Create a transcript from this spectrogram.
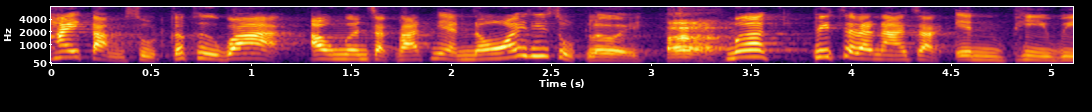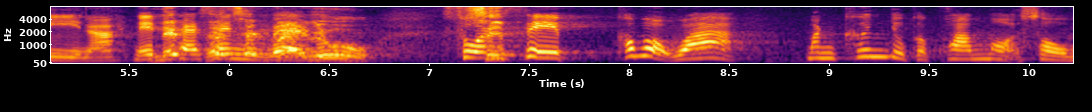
ให้ต่ำสุดก็คือว่าเอาเงินจากรัฐเนี่ยน้อยที่สุดเลยอ่าเมื่อพิจารณาจาก NPV นะ Net Net Present Present Value Value ส่วน10 10 เขาบอกว่ามันขึ้นอยู่กับความเหมาะสม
